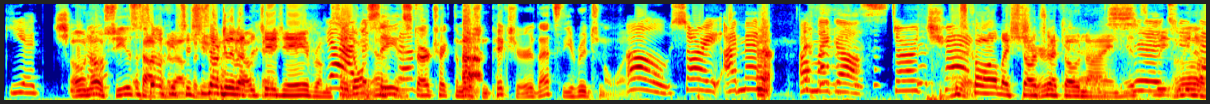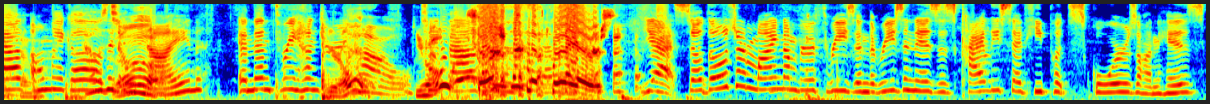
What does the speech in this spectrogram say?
Giacchino. Oh no, she is oh, So, talking okay, about. so the she's new talking one. about the J.J. Abrams. Yeah, Say, the don't say 2000 Star Trek: The ah. Motion Picture. That's the original one. Oh, sorry. I meant. Oh my god, Star Trek. Let's call it like Star Sure Trek can. 09. It's, The we, we 2000 know. oh my god. That was in Oh. 09? And then 300. You're old. Wow. You're old? the players. Yeah, so those are my number threes, and the reason is, is Kylie said he put scores on his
